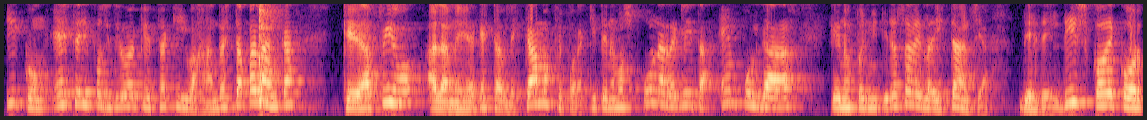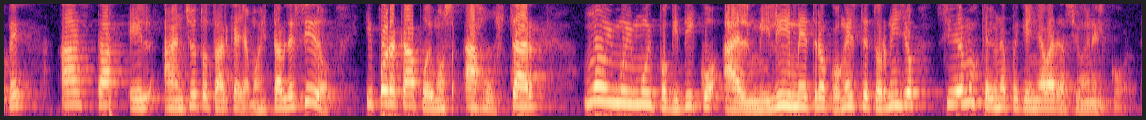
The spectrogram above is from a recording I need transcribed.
y con este dispositivo que está aquí bajando esta palanca queda fijo a la medida que establezcamos que por aquí tenemos una reglita en pulgadas que nos permitirá saber la distancia desde el disco de corte hasta el ancho total que hayamos establecido. Y por acá podemos ajustar muy muy muy poquitico al milímetro con este tornillo si vemos que hay una pequeña variación en el corte.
